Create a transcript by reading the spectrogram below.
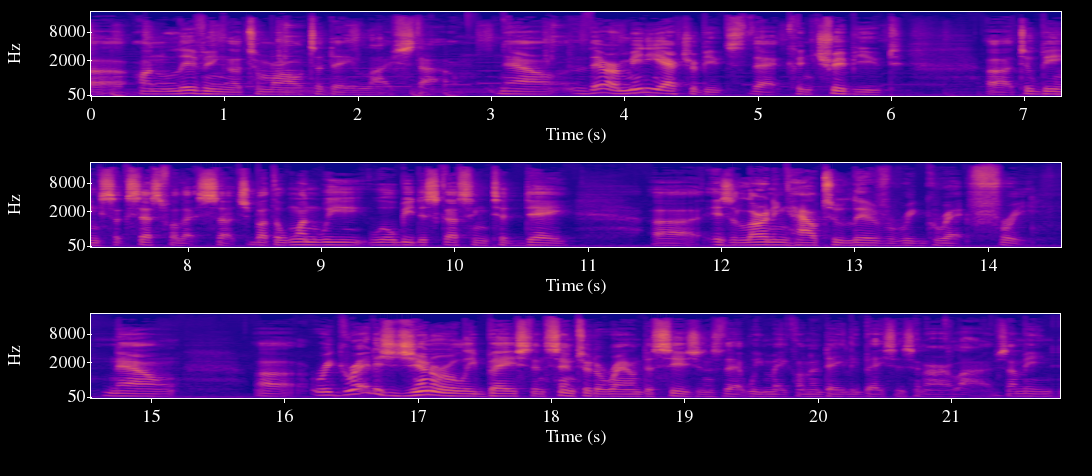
uh, on living a Tomorrow Today lifestyle. Now, there are many attributes that contribute uh, to being successful as such, but the one we will be discussing today uh, is learning how to live regret free. Now, uh, regret is generally based and centered around decisions that we make on a daily basis in our lives. I mean,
